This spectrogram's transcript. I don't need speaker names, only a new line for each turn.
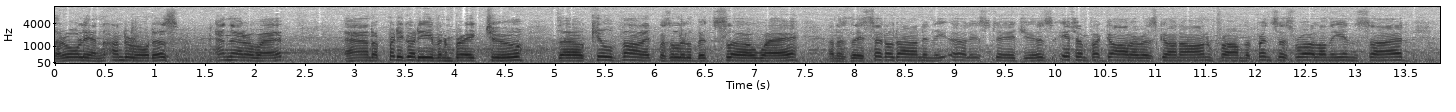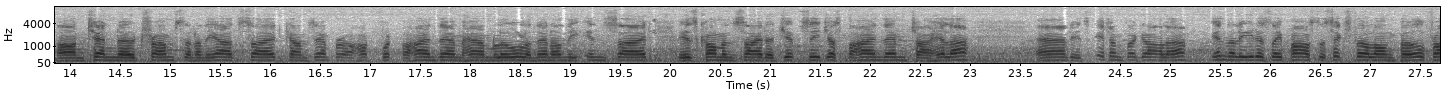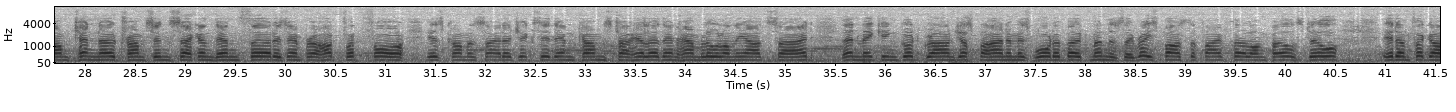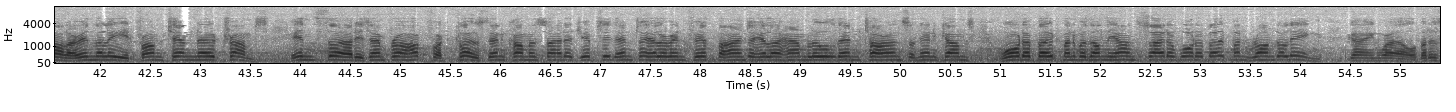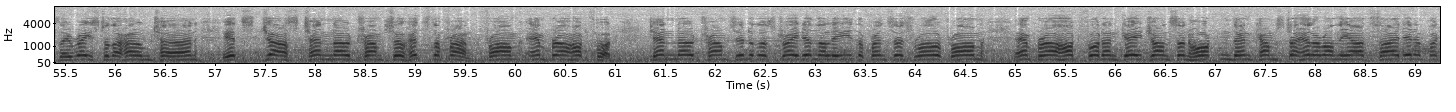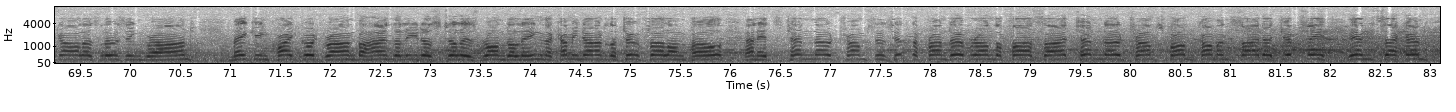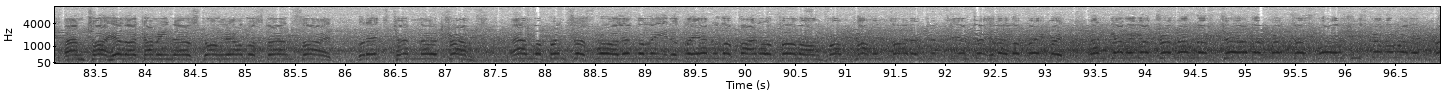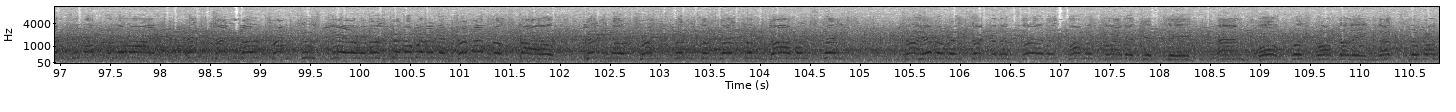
They're all in under orders, and they're away. And a pretty good even break too, though Kilvarnet was a little bit slow away. And as they settle down in the early stages, Itam Fagala has gone on from the Princess Royal on the inside on 10 no trumps. Then on the outside comes Emperor Hotfoot behind them, Hamlul. And then on the inside is Common Cider Gypsy. Just behind them, Tahila and it's Itam Fagala in the lead as they pass the six furlong pole. From 10 no trumps in second. Then third is Emperor Hotfoot. Four is Common Cider Gypsy. Then comes Tahila. Then Hamlul on the outside. Then making good ground just behind him is Water Boatman as they race past the five furlong pole. Still Itam Fagala in the lead. From 10 no trumps. In third is Emperor Hotfoot. Close, then Common Cider Gypsy, then Tahila in fifth, behind Tahila Hamlul, then Torrance, and then comes Water Boatman with on the outside of Water Boatman Rondeling going well. But as they race to the home turn, it's just 10 no trumps who hits the front from Emperor Hotfoot. 10 no trumps into the straight in the lead. The Princess Royal from Emperor Hotfoot and Gay Johnson Horton. Then comes Tahila on the outside. Itam Fagala's losing ground. Making quite good ground behind the leader still is Rondeling. They're coming down to the two furlong pole and it's 10 no trumps who's hit the front over on the far side. 10 no trumps from Common Cider Gypsy in second and Tahila coming there strongly on the stand side. But it's 10 no trumps and the Princess Royal in the lead as they enter the final furlong from Common common side of Gypsy and Tahila the favourite and getting a tremendous chair the Princess Royal she's going to win it racing up to the line it's 10 no trumps who's clear and who's going to win it in tremendous style 10 no trumps wins the Dresden Diamond Stakes Tahila in second and third is Common Cider Gypsy and fourth was Rondeling. That's the one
